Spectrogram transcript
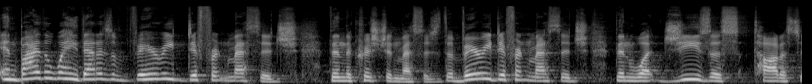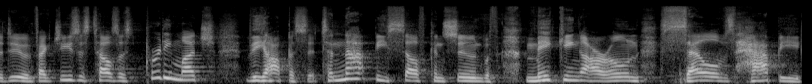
And by the way, that is a very different message than the Christian message, the very different message than what Jesus taught us to do. In fact, Jesus tells us pretty much the opposite to not be self consumed with making our own selves happy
